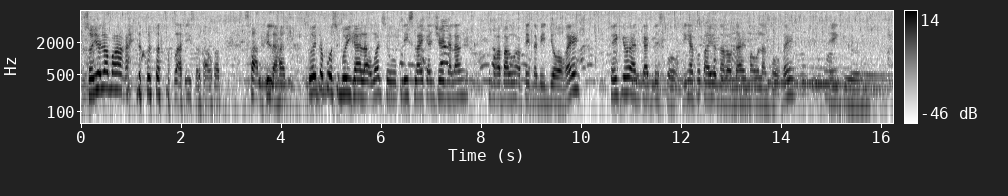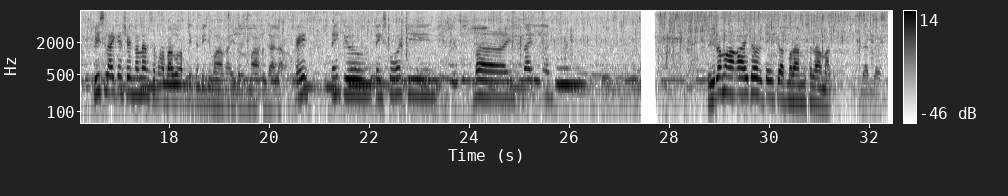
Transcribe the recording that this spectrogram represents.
So yun lang mga ka-idol, maraming salamat sa lahat. So ito po si Boy Gala 1, so please like and share na lang sa mga bagong update na video, okay? Thank you and God bless po. Ingat po tayo na road dahil maulan po, okay? Thank you. Please like and share na lang sa mga bagong update na video mga ka-idol, mga kagala. Okay? Thank you. Thanks for watching. Bye. So yun lang mga ka-idol. Thank you at maraming salamat. God bless.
